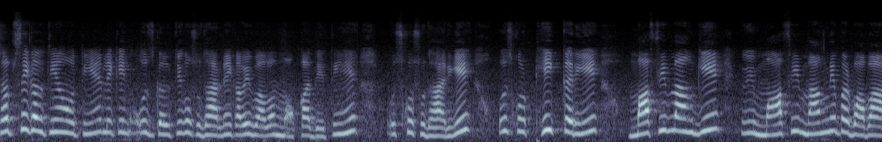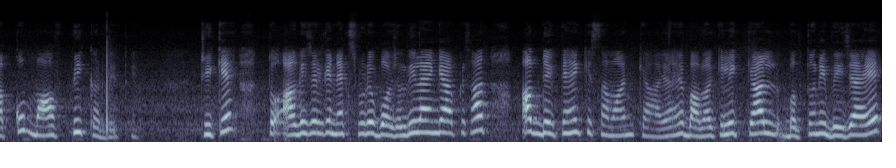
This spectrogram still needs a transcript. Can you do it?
सबसे गलतियाँ होती हैं, लेकिन उस गलती को सुधारने का भी बाबा मौका देते हैं। उसको सुधारिए, उसको ठीक करिए, माफ़ी मांगिए, क्योंकि माफ़ी मांगने पर बाबा आपको माफ़ भी कर देते हैं। ठीक है? तो आगे चल के नेक्स्ट वीडियो बहुत जल्दी लाएँगे आपके साथ। अब देखते हैं कि सामान क्या आया है, बाबा के लिए क्या भक्तों ने भेजा है,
